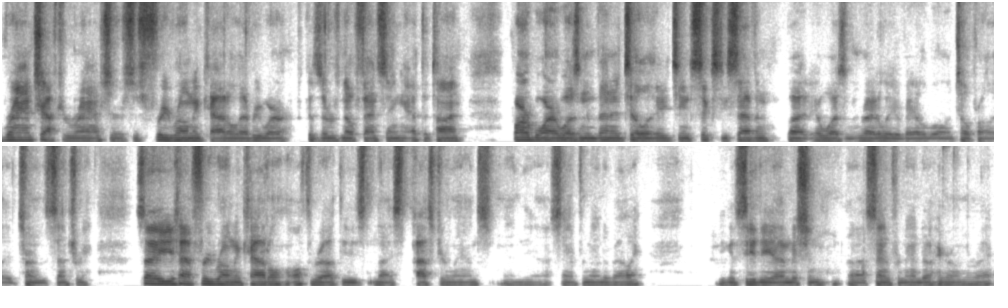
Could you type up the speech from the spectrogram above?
ranch after ranch. There's just free roaming cattle everywhere because there was no fencing at the time. Barbed wire wasn't invented until 1867, but it wasn't readily available until probably the turn of the century. So you'd have free roaming cattle all throughout these nice pasture lands in the uh, San Fernando Valley. You can see the uh, Mission uh, San Fernando here on the right.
